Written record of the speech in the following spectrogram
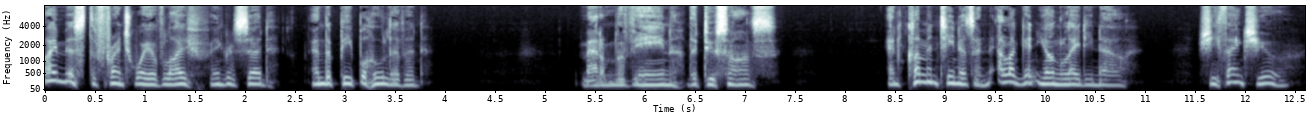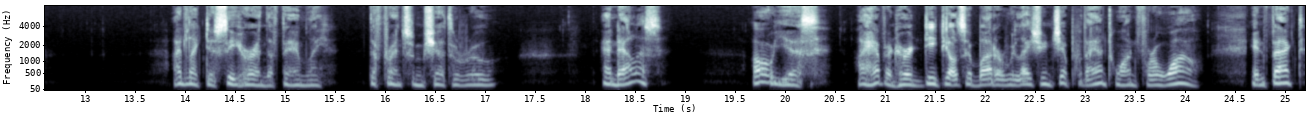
I miss the French way of life, Ingrid said, and the people who live it. Madame Levine, the Toussaints. And Clementine is an elegant young lady now. She thanks you. I'd like to see her and the family, the friends from Châteauroux. And Alice? Oh, yes. I haven't heard details about her relationship with Antoine for a while. In fact,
